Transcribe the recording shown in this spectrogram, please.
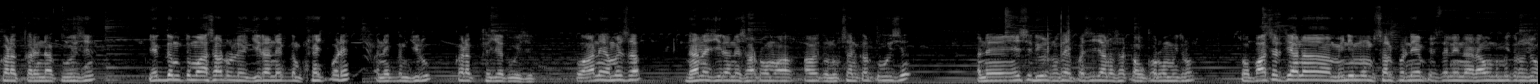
કડક કરી નાખતું હોય છે. એકદમ તમે આ છાંટો લે, જીરાને એકદમ ખેંચ પડે અને એકદમ જીરું કડક થઈ જતું હોય છે. તો આને હંમેશા નાના જીરાને સાટવામાં આવે તો નુકસાન કરતું હોય છે. અને એંસી દિવસનો થાય પછી જ આનો છંટકાવ કરવો મિત્રો. તો પાછળથી આના મિનિમમ સલ્ફર ને એમ્પેસેલીના રાઉન્ડ મિત્રો જો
